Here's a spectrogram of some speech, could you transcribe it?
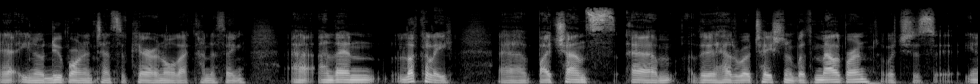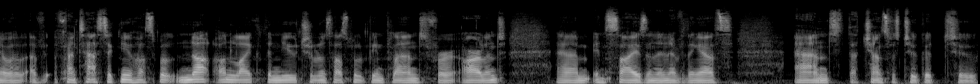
uh, you know newborn intensive care and all that kind of thing. Uh, and then luckily. Uh, by chance, um, they had a rotation with Melbourne, which is you know a, a, fantastic new hospital, not unlike the new children's hospital being planned for Ireland um, in size and in everything else. And that chance was too good to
